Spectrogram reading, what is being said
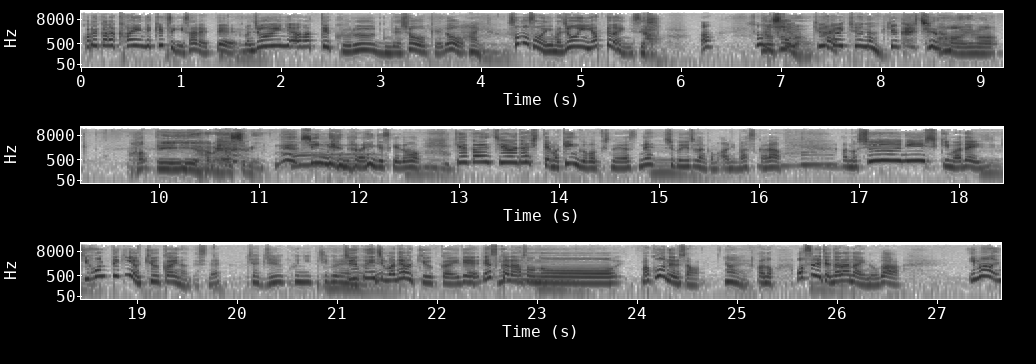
これから下院で決議されて、まあ、上院に上がってくるんでしょうけど、はい、そもそも今、上院やってないんですよ。あそうそうなの？休会中なの、休会中なの。あ今ハッピーイヤーの休み。新年じゃないんですけども、休会中でして、まあ、キング牧師のやつね、祝日なんかもありますから、あの就任式まで、基本的には休会なんですね。じゃあ19日ぐらいまで？19日までは休会で、ですから、そのマコーネルさん、はい、あの忘れてならないのが、今、1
